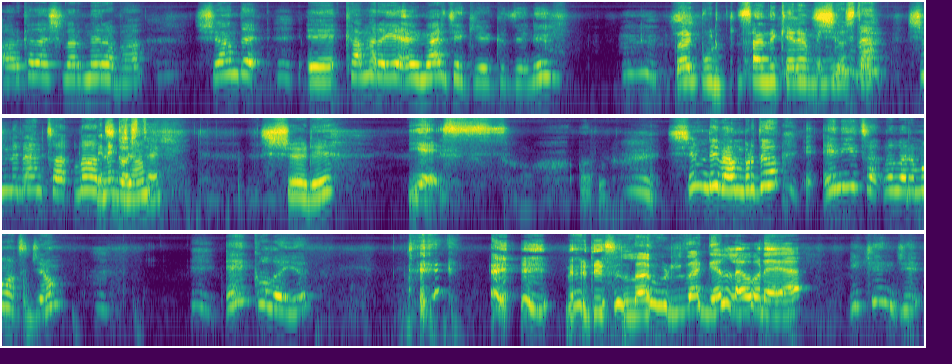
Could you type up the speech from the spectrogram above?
Arkadaşlar merhaba. Şu anda e, kamerayı Ömer çekiyor kuzenim. Bak burada sen de Kerem beni Şimdi göster. ben şimdi ben Beni atacağım. göster. Şöyle. Yes. Şimdi ben burada en iyi taklalarımı atacağım. En kolayı Neredesin lan burada? Gel lan buraya. ikinci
